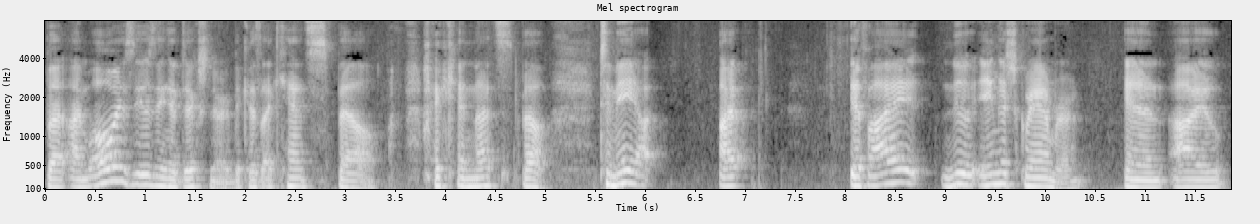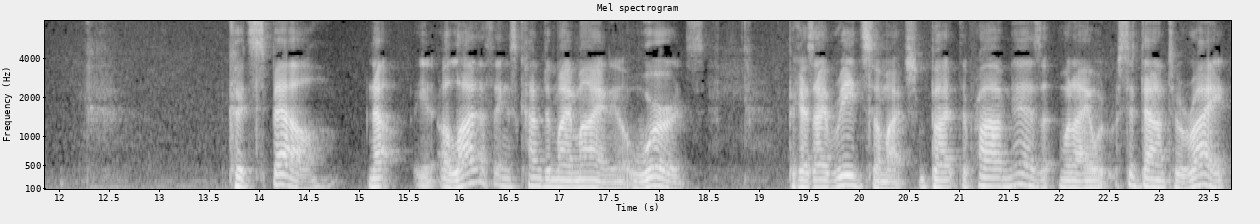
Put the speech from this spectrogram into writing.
but I'm always using a dictionary because I can't spell. I cannot spell. To me, I, I if I knew English grammar and I could spell, now you know, a lot of things come to my mind, you know, words, because I read so much. But the problem is when I would sit down to write,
